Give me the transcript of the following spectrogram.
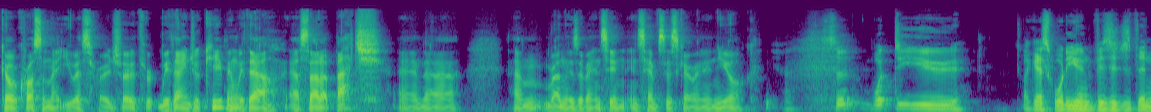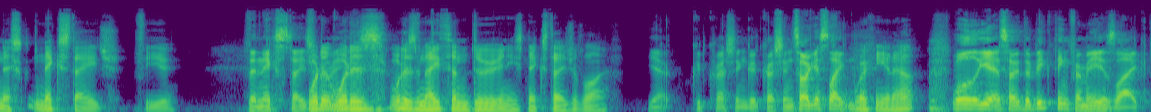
go across on that US roadshow th- with Angel Cube and with our, our startup batch and uh, um, run those events in, in San Francisco and in New York. So what do you I guess what do you envisage the next next stage for you? The next stage. What what does what does Nathan do in his next stage of life? Yeah, good question. Good question. So I guess like Working it out? Well, yeah. So the big thing for me is like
